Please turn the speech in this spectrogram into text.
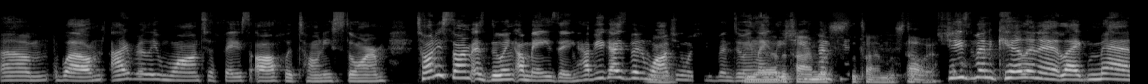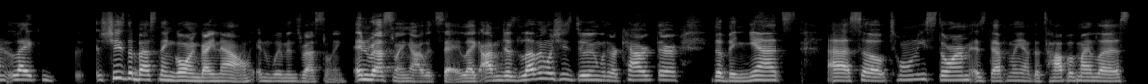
Um, well, I really want to face off with Toni Storm. Toni Storm is doing amazing. Have you guys been watching what she's been doing yeah, lately? The timeless, been, the timeless. Oh, yeah. She's been killing it. Like, man, like she's the best thing going right now in women's wrestling. In wrestling, I would say. Like, I'm just loving what she's doing with her character, the vignettes. Uh, so Toni Storm is definitely at the top of my list.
